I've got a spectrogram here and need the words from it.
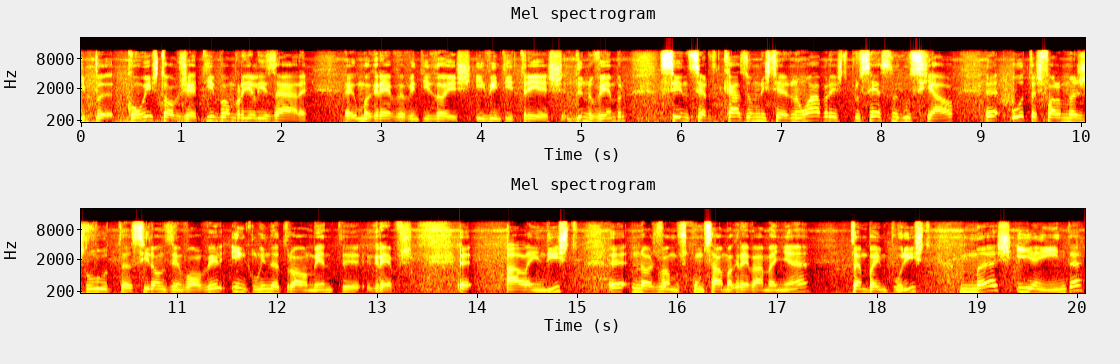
E com este objetivo vamos realizar eh, uma greve a 22 e 23 de novembro, sendo certo que caso o Ministério não abra este processo negocial, eh, outras formas de luta se irão desenvolver, incluindo naturalmente greves. Eh, além disto, nós vamos começar uma greve amanhã, também por isto, mas e ainda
